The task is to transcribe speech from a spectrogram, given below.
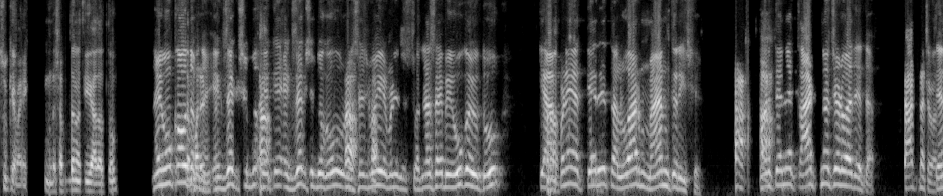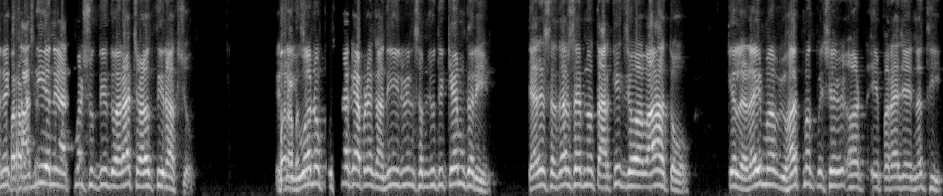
શું કહેવાય? મને શબ્દ નથી યાદ આવતો. નહીં હું કહું તમને. એક્ઝેક્ટ શબ્દ. એક્ઝેક્ટ શબ્દ કહું. રસેશભાઈ એમણે સરદાર સાહેબે એવું કહ્યું હતું કે આપણે અત્યારે તલવાર માન કરી છે. પણ તેને કાટ ન ચડવા દેતા. તેને ખાદી અને આત્મશુદ્ધિ દ્વારા ચળકતી રાખજો. એટલે યુવાનો પૂછતા કે આપણે ગાંધી ઇરવિન સમજૂતી કેમ કરી? ત્યારે સરદાર સાહેબનો તાર્કિક જવાબ આ હતો કે લડાઈમાં વ્યૂહાત્મક પીછેહટ એ પરાજય નથી.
